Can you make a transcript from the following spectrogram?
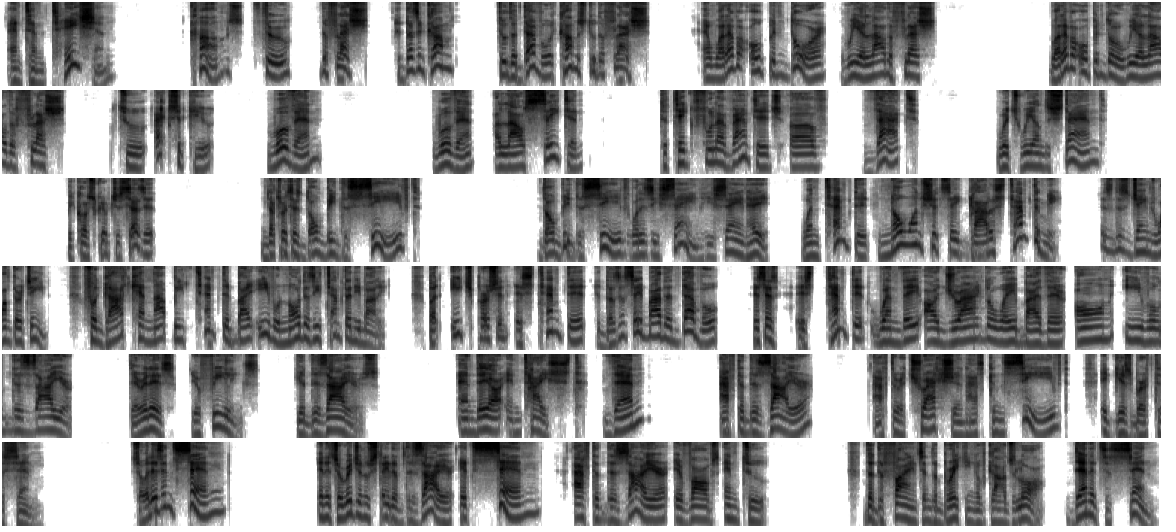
And temptation comes through the flesh. It doesn't come through the devil, it comes through the flesh. And whatever open door we allow the flesh, whatever open door we allow the flesh to execute, will then, will then allow Satan to take full advantage of that which we understand because scripture says it. That's why it says, don't be deceived. Don't be deceived. What is he saying? He's saying, hey, when tempted, no one should say, God is tempting me. This, this is James 1.13. For God cannot be tempted by evil, nor does he tempt anybody. But each person is tempted, it doesn't say by the devil, it says is tempted when they are dragged away by their own evil desire. There it is, your feelings, your desires, and they are enticed. Then, after desire, after attraction has conceived, it gives birth to sin. So it isn't sin in its original state of desire, it's sin after desire evolves into the defiance and the breaking of God's law. Then it's a sin.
